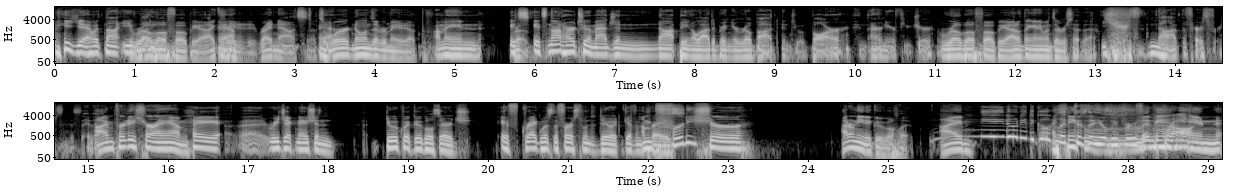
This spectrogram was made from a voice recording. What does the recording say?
word. yeah, it's not you, buddy. Robophobia. I Yeah. created it right now. It's, it's Yeah. a word no one's ever made it up before. I mean, it's Ro- it's not hard to imagine not being allowed to bring your robot into a bar in our near future. Robophobia. I don't think anyone's ever said that. You're not the first person to say that. I'm pretty sure I am. hey, uh, Reject Nation, do a quick Google search. If Greg was the first one to do it, give him I'm praise. pretty sure. I don't need to Google it. I'm. Mm, you don't need to Google I it think because then you'll be proven living wrong. in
